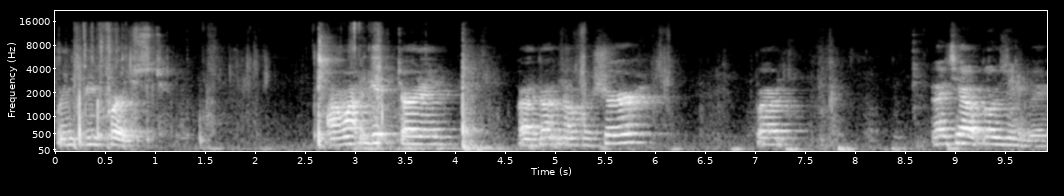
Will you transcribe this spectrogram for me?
going to be first. I want to get started, but I don't know for sure. But let's see how it goes anyway.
